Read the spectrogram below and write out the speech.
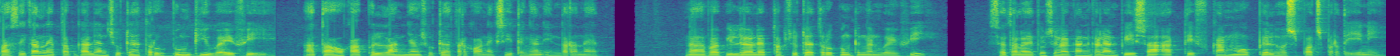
pastikan laptop kalian sudah terhubung di WiFi atau kabel LAN yang sudah terkoneksi dengan internet. Nah, apabila laptop sudah terhubung dengan WiFi, setelah itu silakan kalian bisa aktifkan mobile hotspot seperti ini.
